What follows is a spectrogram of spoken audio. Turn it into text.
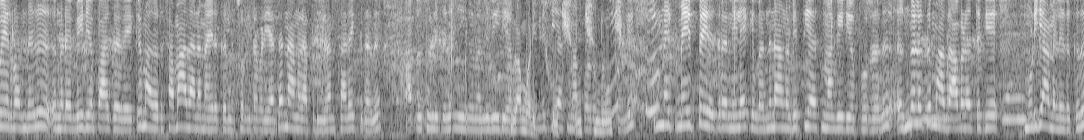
பேர் வந்து எங்களோட வீடியோ பார்க்குற வரைக்கும் அது ஒரு சமாதானமாக இருக்குன்னு சொல்கிறபடியாக தான் நாங்கள் அப்படியெல்லாம் கதைக்கிறது. அப்போ சொல்லிட்டு நீங்கள் வந்து வீடியோ. வித்தியாசமாக போடணும்னு சொல்லி உண்மைக்குமே இப்போ இருக்கிற நிலைக்கு வந்து நாங்கள் வித்தியாசமாக வீடியோ போடுறது எங்களுக்கும் அது அவ்வளோத்துக்கு முடியாமல் இருக்குது.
